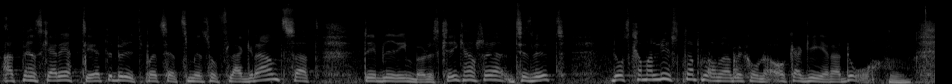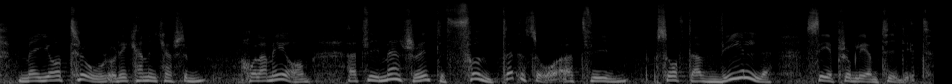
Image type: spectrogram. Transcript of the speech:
Att mänskliga rättigheter bryts på ett sätt som är så flagrant så att det blir inbördeskrig kanske till slut. Då ska man lyssna på de vibrationerna och agera då. Mm. Men jag tror, och det kan ni kanske hålla med om, att vi människor är inte funtade så att vi så ofta vill se problem tidigt.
